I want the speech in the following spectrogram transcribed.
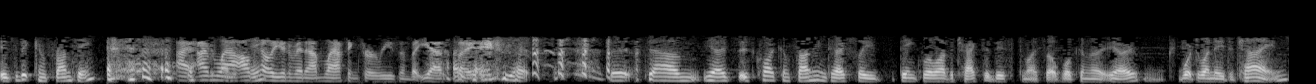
it's a bit confronting. I, I'm la- I'll tell you in a minute. I'm laughing for a reason, but yes. Okay, I, yes. But um, you know, it's, it's quite confronting to actually think, well, I've attracted this to myself. What can I, you know, what do I need to change?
